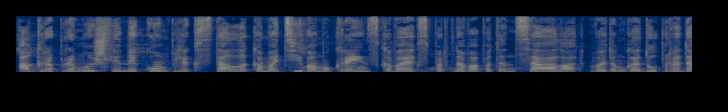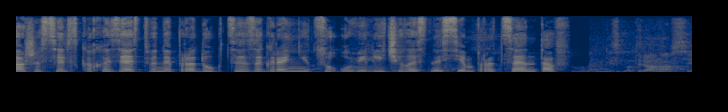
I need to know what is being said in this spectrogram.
Агропромышленный комплекс стал локомотивом украинского экспортного потенциала. В этом году продажа сельскохозяйственной продукции за границу увеличилась на 7%. Несмотря на все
